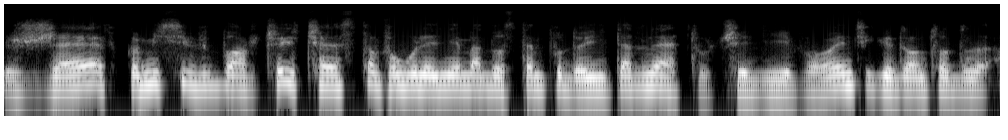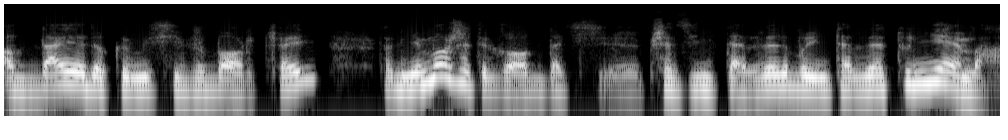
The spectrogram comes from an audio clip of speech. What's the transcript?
że w komisji wyborczej często w ogóle nie ma dostępu do internetu, czyli w momencie, kiedy on to oddaje do komisji wyborczej, to nie może tego oddać e, przez internet, bo internetu nie ma.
